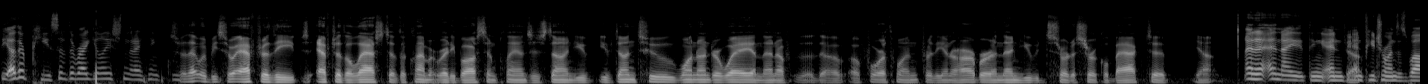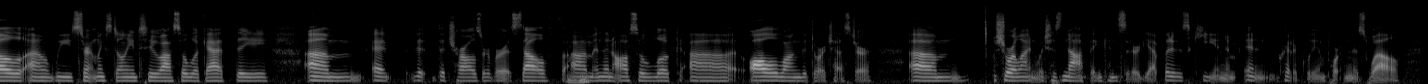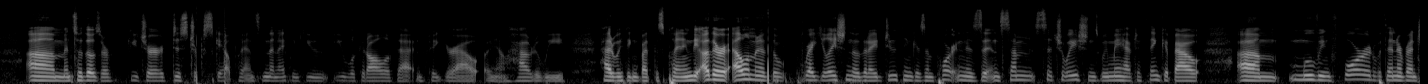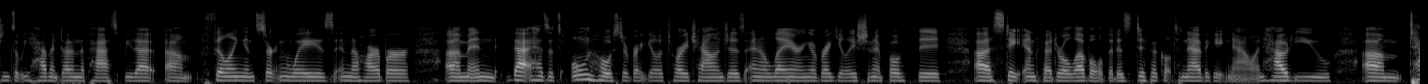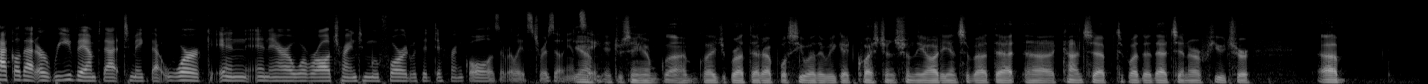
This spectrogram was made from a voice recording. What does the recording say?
The other piece of the regulation that I think So that would be, so after the, after the last of the Climate Ready Boston plans is done, you've, you've done two, one underway, and then a, the, a fourth one for the Inner Harbor, and then you would sort of circle back to, yeah, And, and I think, and, Yeah. and future ones as well, uh, we certainly still need to also look at the, um, at the, the Charles River itself, um, and then also look uh, all along the Dorchester um, shoreline, which has not been considered yet, but is key and, and critically important as well. Um, and so those are future district scale plans, and then I think you, you look at all of that and figure out you know how do we how do we think about this planning. The other element of the regulation though that I do think is important is that in some situations we may have to think about um, moving forward with interventions that we haven't done in the past, be that um, filling in certain ways in the harbor, um, and that has its own host of regulatory challenges and a layering of regulation at both the uh, state and federal level that is difficult to navigate now. And how do you um, tackle that or revamp that to make that work in an era where we're all trying to move forward with a different goal as it relates to resiliency? Yeah, interesting. I'm, gl- I'm glad you brought that up. We'll see whether we get questions from the audience about that uh, concept, whether that's in our future. Uh,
